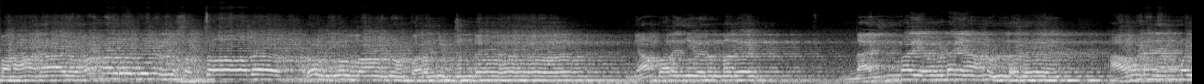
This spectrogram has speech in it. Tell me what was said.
മഹാനായ പറഞ്ഞിട്ടുണ്ട്. ഞാൻ പറഞ്ഞു വരുന്നത് നന്മ എവിടെയാണുള്ളത്? അവിടെ നമ്മൾ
